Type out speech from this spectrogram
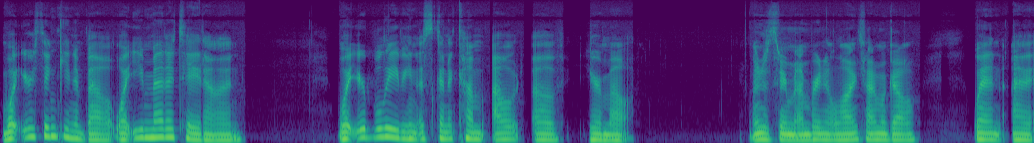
what you're thinking about, what you meditate on, what you're believing is going to come out of your mouth. I'm just remembering a long time ago when I,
